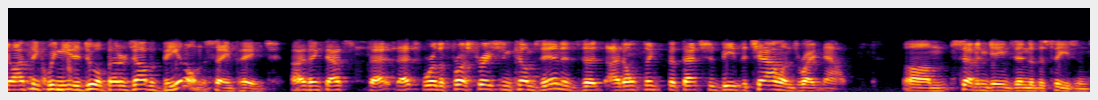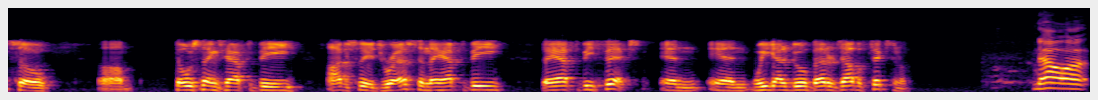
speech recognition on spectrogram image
you know I think we need to do a better job of being on the same page. I think that's that that's where the frustration comes in. Is that I don't think that that should be the challenge right now um, seven games into the season. So um, those things have to be obviously addressed, and they have to be they have to be fixed, and and we got to do a better job of fixing them. Now, uh,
